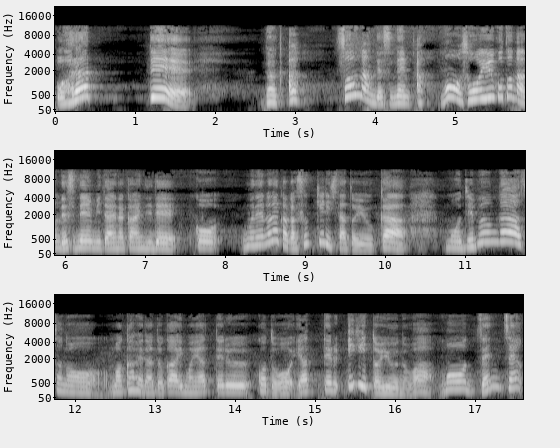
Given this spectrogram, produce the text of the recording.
笑って、なんか、あ、そうなんですね。あ、もうそういうことなんですね。みたいな感じで、こう、胸の中がスッキリしたというか、もう自分がその、まあ、カフェだとか今やってることをやってる意義というのは、もう全然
